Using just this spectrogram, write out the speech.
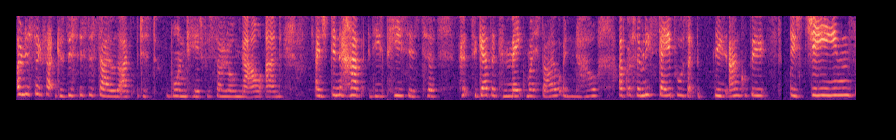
I'm just so excited because this is the style that I've just wanted for so long now and I just didn't have these pieces to put together to make my style and now I've got so many staples like the, these ankle boots, these jeans,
